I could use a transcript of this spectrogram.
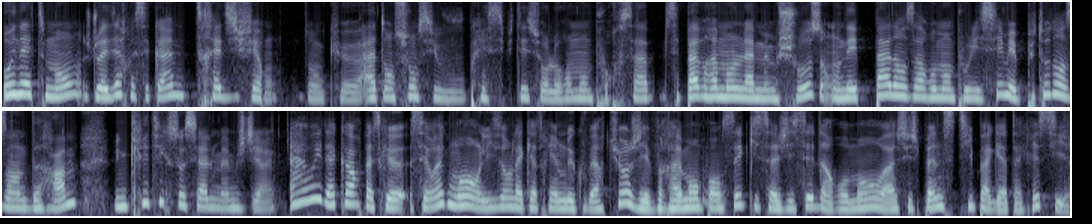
Honnêtement, je dois dire que c'est quand même très différent. Donc euh, attention si vous vous précipitez sur le roman pour ça, c'est pas vraiment la même chose. On n'est pas dans un roman policier, mais plutôt dans un drame, une critique sociale même, je dirais. Ah oui, d'accord, parce que c'est vrai que moi, en lisant la quatrième de couverture, j'ai vraiment pensé qu'il s'agissait d'un roman à suspense type Agatha Christie.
